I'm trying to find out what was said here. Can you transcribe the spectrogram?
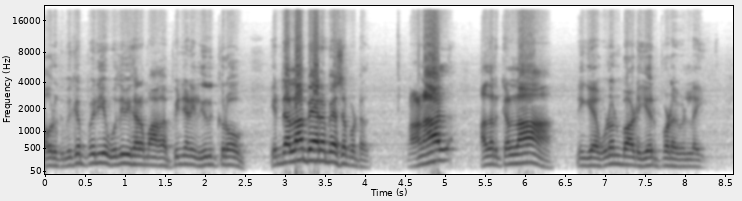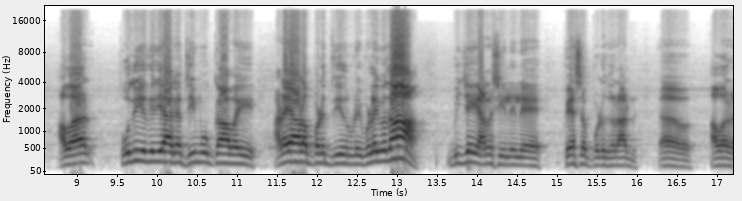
அவருக்கு மிகப்பெரிய உதவிகரமாக பின்னணியில் இருக்கிறோம் என்றெல்லாம் பேரம் பேசப்பட்டது. ஆனால் அதற்கெல்லாம் நீங்கள் உடன்பாடு ஏற்படவில்லை. அவர் பொது எதிரியாக திமுகவை அடையாளப்படுத்தியதனுடைய விளைவுதான் விஜய் அரசியலிலே பேசப்படுகிறார். அவர்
